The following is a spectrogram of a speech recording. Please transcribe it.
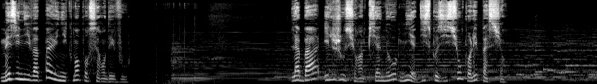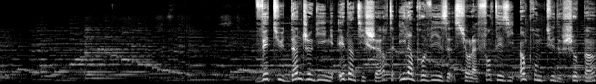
Mais il n'y va pas uniquement pour ses rendez-vous. Là-bas, il joue sur un piano mis à disposition pour les patients. Vêtu d'un jogging et d'un t-shirt, il improvise sur la fantaisie impromptue de Chopin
